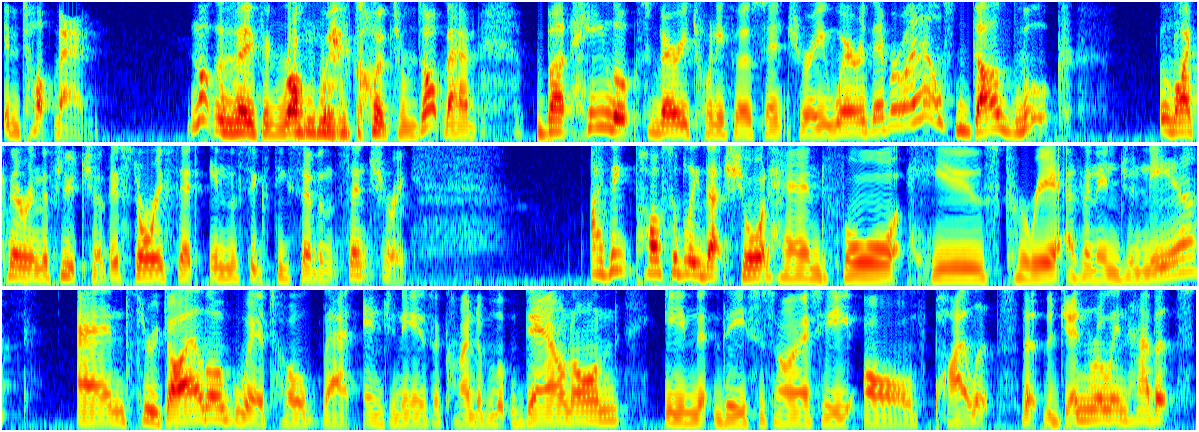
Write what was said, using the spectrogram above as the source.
in Top Man not that there's anything wrong with clothes from Top Man, but he looks very 21st century, whereas everyone else does look like they're in the future. Their story set in the 67th century. I think possibly that shorthand for his career as an engineer, and through dialogue, we're told that engineers are kind of looked down on in the society of pilots that the general inhabits,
